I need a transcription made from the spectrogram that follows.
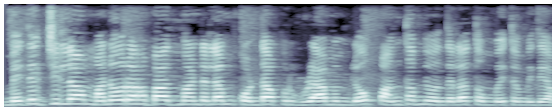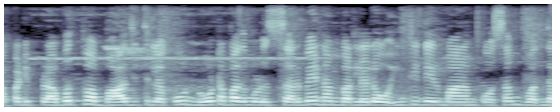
మెదక్ జిల్లా మనోరహాబాద్ మండలం కొండాపూర్ గ్రామంలో పంతొమ్మిది వందల తొంభై తొమ్మిది అప్పటి ప్రభుత్వ బాధితులకు నూట పదమూడు సర్వే నంబర్లలో ఇంటి నిర్మాణం కోసం వంద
